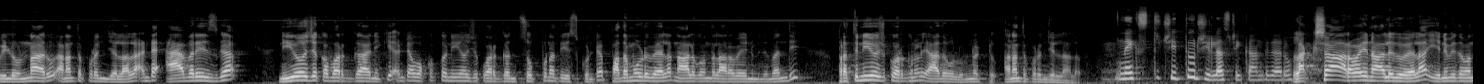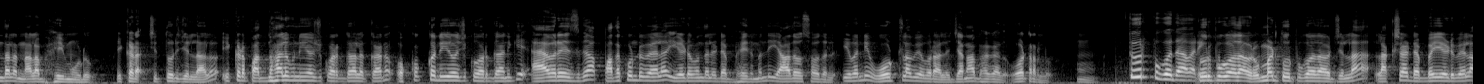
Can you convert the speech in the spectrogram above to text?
వీళ్ళు ఉన్నారు అనంతపురం జిల్లాలో. అంటే యావరేజ్గా నియోజకవర్గానికి అంటే ఒక్కొక్క నియోజకవర్గం చొప్పున తీసుకుంటే పదమూడు వేల నాలుగు వందల అరవై ఎనిమిది మంది ప్రతి నియోజకవర్గంలో యాదవులు ఉన్నట్టు అనంతపురం జిల్లాలో. నెక్స్ట్ చిత్తూరు జిల్లా శ్రీకాంత్ గారు. లక్ష అరవై నాలుగు వేల ఎనిమిది వందల నలభై మూడు ఇక్కడ చిత్తూరు జిల్లాలో. ఇక్కడ పద్నాలుగు నియోజకవర్గాలకు గాను ఒక్కొక్క నియోజకవర్గానికి యావరేజ్గా పదకొండు వేల ఏడు వందల డెబ్బై ఐదు మంది యాదవ్ సోదరులు. ఇవన్నీ ఓట్ల వివరాలు జనాభా కాదు ఓటర్లు. ఉం. తూర్పు గోదావరి తూర్పుగోదావరి ఉమ్మడి తూర్పుగోదావరి జిల్లా లక్ష డెబ్బై ఏడు వేల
